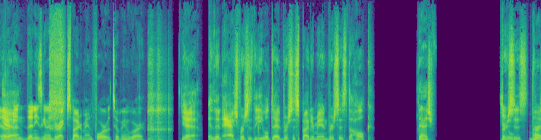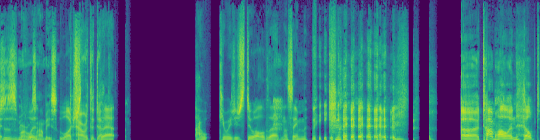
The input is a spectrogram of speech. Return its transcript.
Yeah. Yeah. And then, then he's going to direct Spider Man 4 with Tobey Maguire. Yeah, and then Ash versus the Evil Dead versus Spider Man versus the Hulk Ash versus versus Marvel would- Zombies. Watch Howard the Duck. that. I, can we just do all of that in the same movie? uh, Tom Holland helped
